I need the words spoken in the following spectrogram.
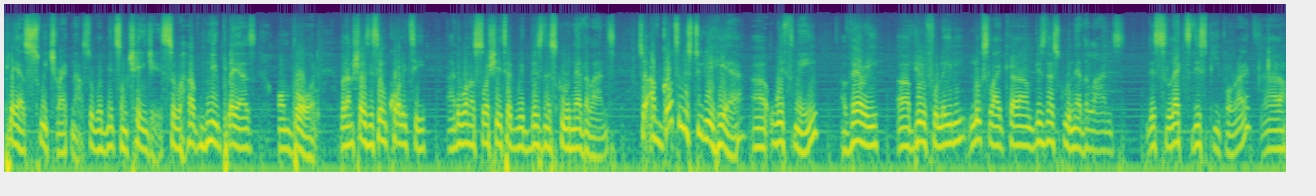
players switched right now, so we've made some changes. So we have new players on board, but I'm sure it's the same quality. Uh, the one associated with Business School Netherlands. So I've got in the studio here uh, with me a very uh, beautiful lady. Looks like um, Business School Netherlands they select these people, right? Uh,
